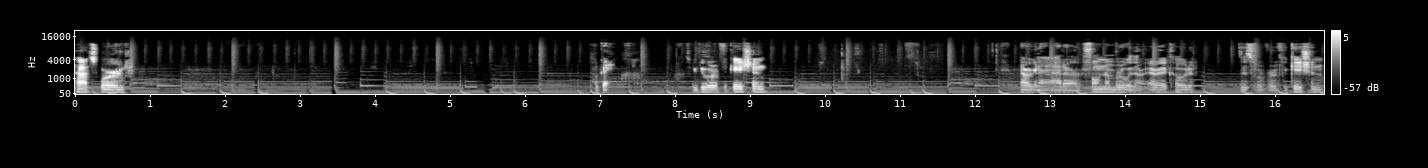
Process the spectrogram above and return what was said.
Password. Okay, so we do verification. Now we're gonna add our phone number with our area code. This is for verification.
